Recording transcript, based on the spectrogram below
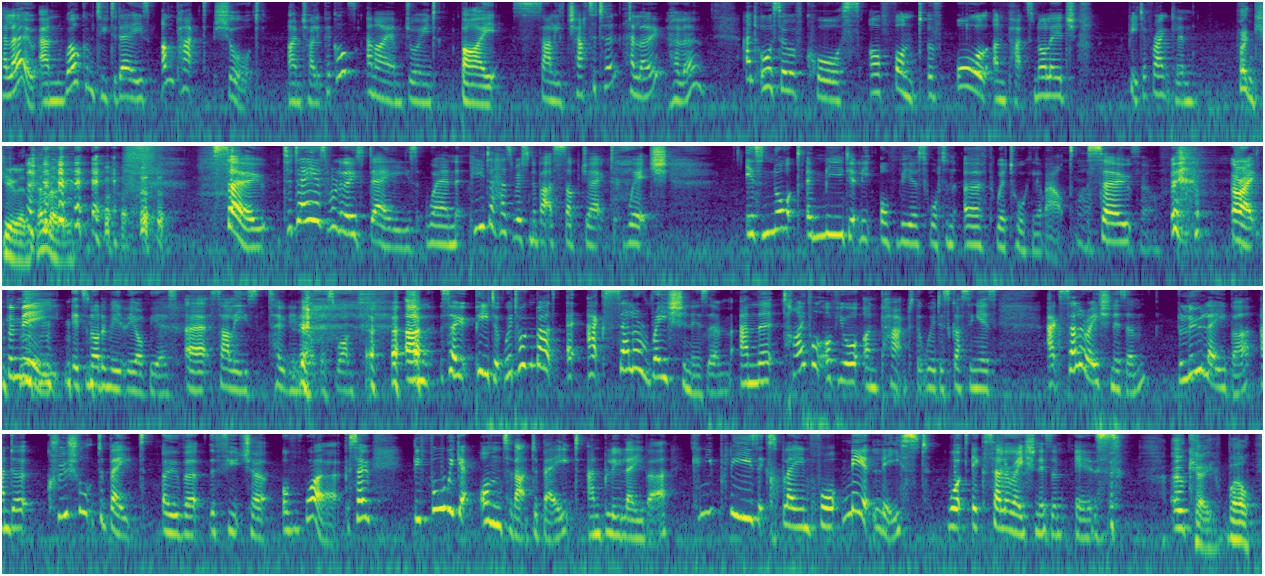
Hello, and welcome to today's Unpacked Short. I'm Charlie Pickles, and I am joined by Sally Chatterton. Hello. Hello. And also, of course, our font of all unpacked knowledge, Peter Franklin. Thank you, and hello. So, today is one of those days when Peter has written about a subject which is not immediately obvious what on earth we're talking about. so, yourself. all right, for me, it's not immediately obvious. Uh, Sally's totally nailed this one. Um, so, Peter, we're talking about accelerationism, and the title of your Unpacked that we're discussing is Accelerationism, Blue Labour, and a Crucial Debate over the Future of Work. So, before we get on to that debate and Blue Labour, can you please explain, for me at least, what accelerationism is? okay, well,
